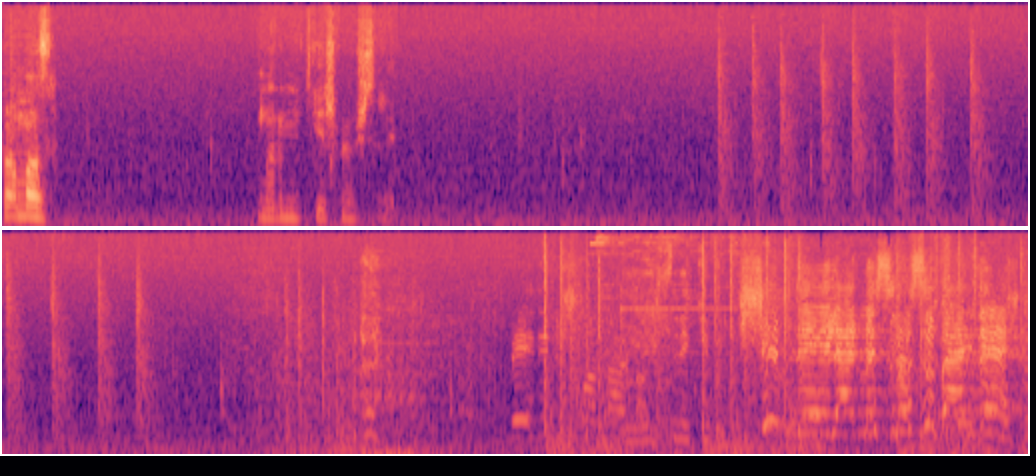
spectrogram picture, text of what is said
Olmaz. Umarım mid geçmemiştir. ya. B'de düşmanlar var. Şimdi eğlenme sırası bende.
